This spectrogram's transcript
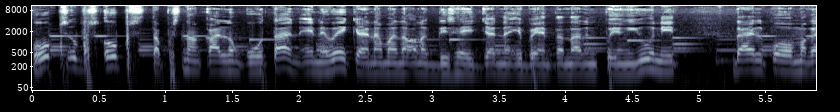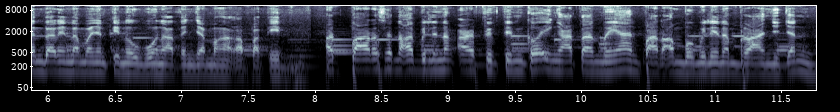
Oops, oops, oops. Tapos na ang kalungkutan. Anyway, kaya naman ako nag-decide dyan na ibenta na rin po yung unit dahil po maganda rin naman yung tinubo natin dyan mga kapatid. At para sa nakabili ng R15 ko, ingatan mo yan para ang bumili ng brand new dyan.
